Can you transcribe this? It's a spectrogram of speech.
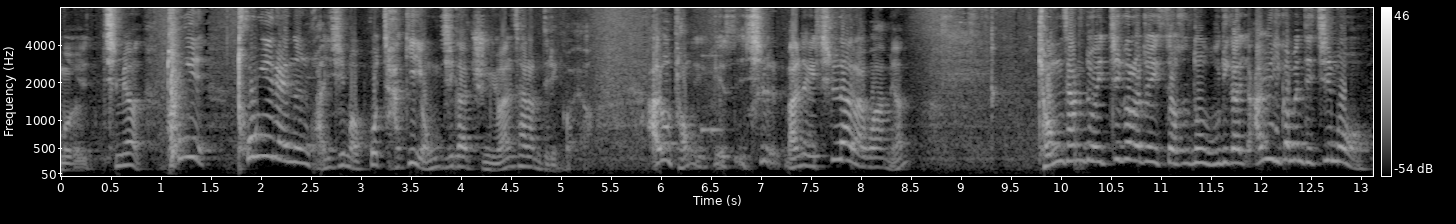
뭐 치면 통일 통일에는 관심 없고 자기 영지가 중요한 사람들인 거예요. 아유 경, 실, 만약에 신라라고 하면 경상도에 찌그러져 있어서도 우리가 아유 이거면 됐지 뭐.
